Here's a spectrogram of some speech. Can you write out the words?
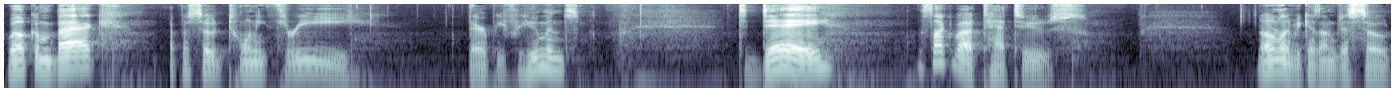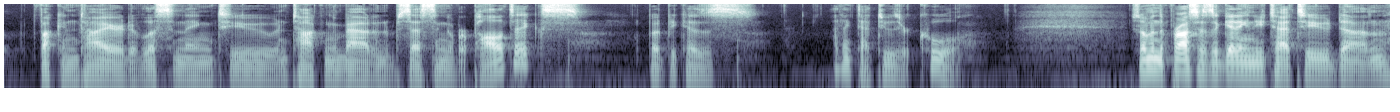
Welcome back, episode 23 Therapy for Humans. Today, let's talk about tattoos. Not only because I'm just so fucking tired of listening to and talking about and obsessing over politics, but because I think tattoos are cool. So I'm in the process of getting a new tattoo done.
